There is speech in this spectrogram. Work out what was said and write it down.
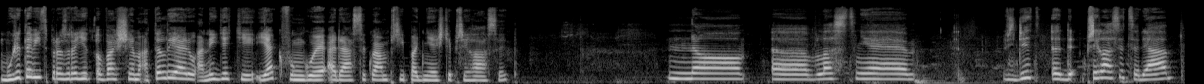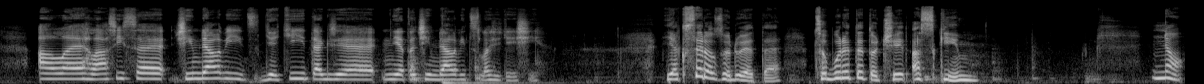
můžete víc prozradit o vašem ateliéru a děti, jak funguje a dá se k vám případně ještě přihlásit? No, uh, vlastně vždy uh, přihlásit se dá, ale hlásí se čím dál víc dětí, takže je to čím dál víc složitější. Jak se rozhodujete, co budete točit a s kým? No,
